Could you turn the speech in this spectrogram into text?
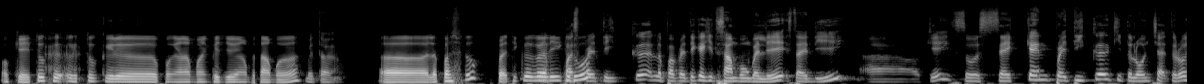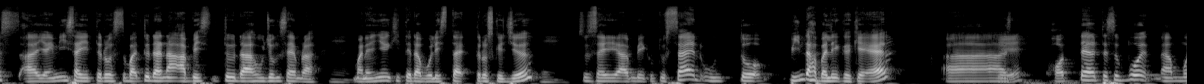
Okey, itu ke, Ah. itu kira pengalaman kerja yang pertama. Betul. Uh, lepas tu praktikal kali lepas kedua. praktikal, lepas praktikal kita sambung balik study. Uh, okay, so second praktikal kita loncat terus. Uh, yang ni saya terus sebab tu dah nak habis, itu dah hujung sem lah. Hmm. Maknanya kita dah boleh start terus kerja. Hmm. So saya ambil keputusan untuk pindah balik ke KL. Uh, Okey. Hotel tersebut nama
